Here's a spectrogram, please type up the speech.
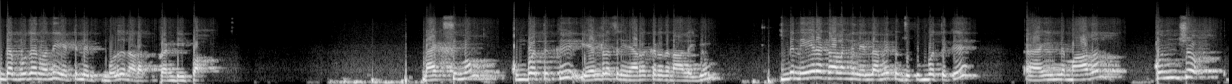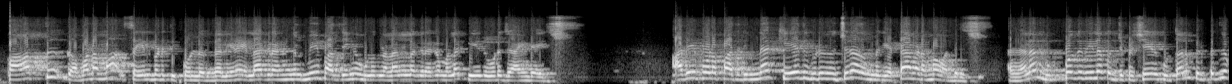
இந்த புதன் வந்து எட்டில் இருக்கும்பொழுது நடக்கும். கண்டிப்பா. மேக்சிமம் கும்பத்துக்கு ஏழரை சனி நடக்கிறதுனாலையும் இந்த நேர காலங்கள் எல்லாமே கொஞ்சம் கும்பத்துக்கு இந்த மாதம் கொஞ்சம் பார்த்து கவனமா செயல்படுத்தி கொள்ளுங்கள். ஏன்னா எல்லா கிரகங்களுமே பாத்தீங்கன்னா உங்களுக்கு நல்ல நல்ல கிரகம் எல்லாம் கேதோட ஜாயின் ஆயிடுச்சு. அதே போல பாத்துட்டீங்கன்னா கேது விடுவிச்சுன்னா அது உங்களுக்கு எட்டாம் இடமா வந்துருச்சு. அதனால முற்பகுதியில கொஞ்சம் பிரச்சனை கொடுத்தாலும் பிற்பகுதியில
